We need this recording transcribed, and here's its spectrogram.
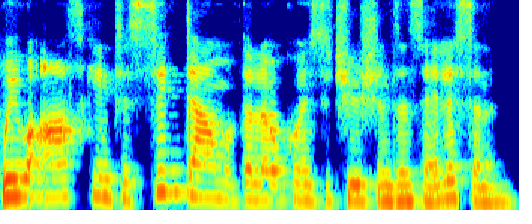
We were asking to sit down with the local institutions and say listen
